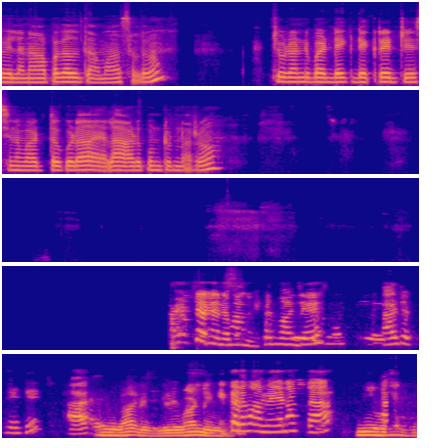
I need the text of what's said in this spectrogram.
వీళ్ళని ఆపగలుగుతామా అసలు? చూడండి బర్త్డేకి డెకరేట్ చేసిన వాటితో కూడా ఎలా ఆడుకుంటున్నారో. ఇక్కడ మా మేనత్త. రాలేదు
